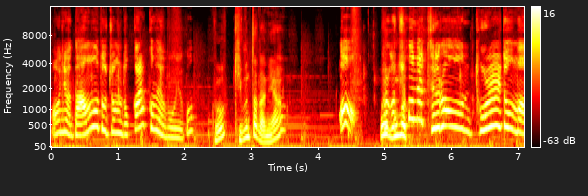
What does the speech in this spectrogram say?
아니야, 나무도 좀 더 깔끔해 보이고. 그거 기분 탓 아니야? 어, 어 그리고 뭔가 손에 들어온 돌도 막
